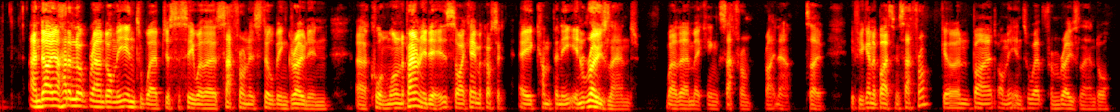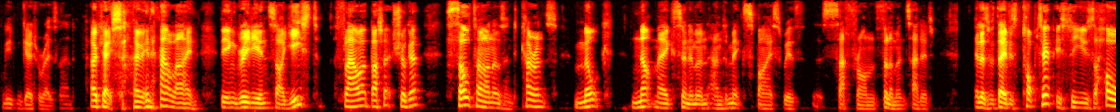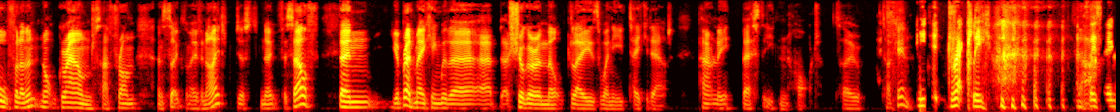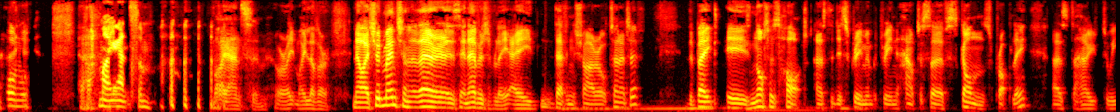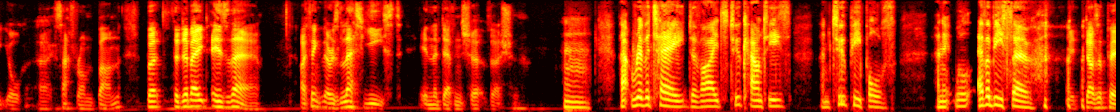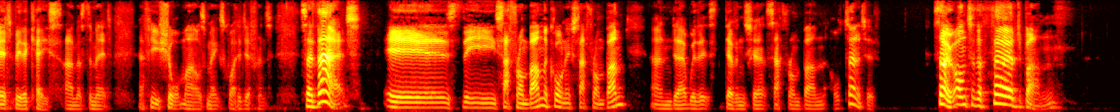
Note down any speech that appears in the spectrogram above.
And I had a look round on the interweb just to see whether saffron is still being grown in uh, Cornwall, and apparently it is. So I came across a, a company in Roseland where they're making saffron right now. So if you're going to buy some saffron, go and buy it on the interweb from Roseland or you can go to Roseland. Okay, so in outline, the ingredients are yeast, flour, butter, sugar, sultanas and currants, milk, nutmeg, cinnamon, and mixed spice with saffron filaments added. Elizabeth David's top tip is to use the whole filament, not ground saffron, and soak them overnight. Just note for self then your bread making with a, a, a, sugar and milk glaze when you take it out. Apparently, best eaten hot. So tuck in. Eat it directly, as ah. they say in Cornwall. my ansem. my ansem. All right, my lover. Now, I should mention that there is inevitably a Devonshire alternative. The debate is not as hot as the disagreement between how to serve scones properly as to how to eat your uh, saffron bun, but the debate is there. I think there is less yeast in the Devonshire version. Mm. That River Tamar divides two counties and two peoples, and it will ever be so. it does appear to be the case, I must admit. A few short miles makes quite a difference. So that is the saffron bun, the Cornish saffron bun and uh, with its Devonshire saffron bun alternative. So, on to the third bun.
